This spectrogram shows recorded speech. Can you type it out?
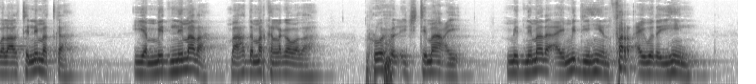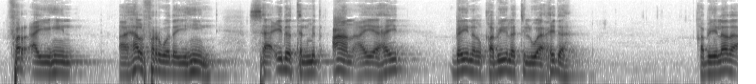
walaaltinimadka iyo midnimada baa hadda markan laga wadaa ruuxul ijtimaaci midnimada ay mid yihiin far ay wada yihiin far ay yihiin ay hal far wada yihiin saa-idatan mid caan ay ahayd bayna alqabiilati alwaaxida. Qabiilada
